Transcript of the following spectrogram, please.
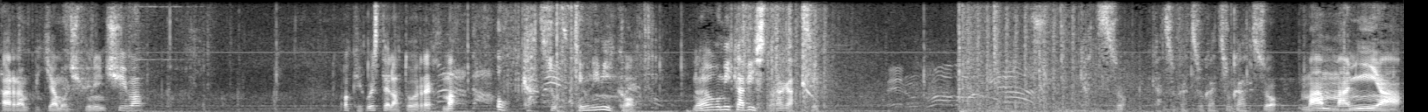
Arrampichiamoci fino in cima. Ok, questa è la torre. Ma... Oh, cazzo, è un nemico. Non l'avevo mica visto, ragazzi. Cazzo, cazzo, cazzo, cazzo, cazzo. Mamma mia.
